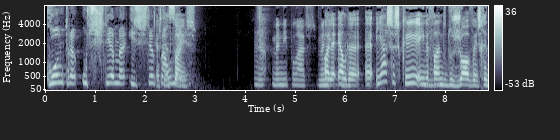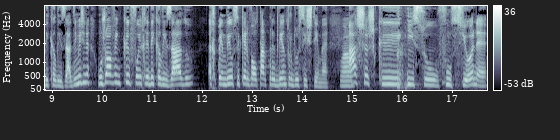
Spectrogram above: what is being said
contra o sistema existente As na Alemanha. Manipular, manipular. Olha, Helga, eh, e achas que, ainda falando dos jovens radicalizados, imagina um jovem que foi radicalizado, arrependeu-se e quer voltar para dentro do sistema. Uau. Achas que isso funciona?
